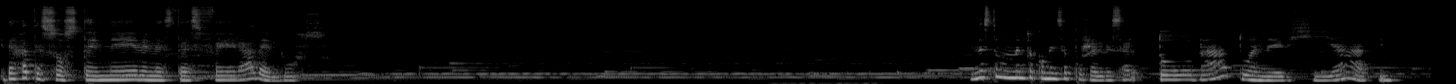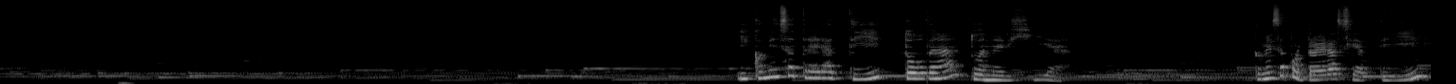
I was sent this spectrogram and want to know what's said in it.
y déjate sostener en esta esfera de luz. En este momento comienza por regresar toda tu energía a ti. Y comienza a traer a ti toda tu energía. Comienza por traer hacia ti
